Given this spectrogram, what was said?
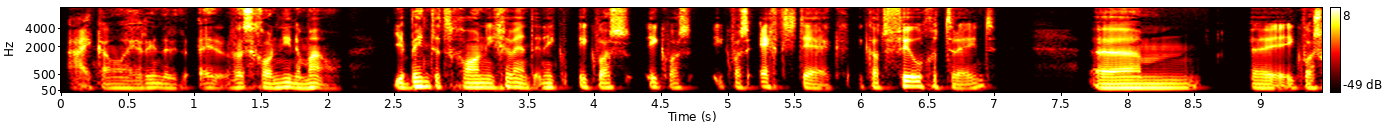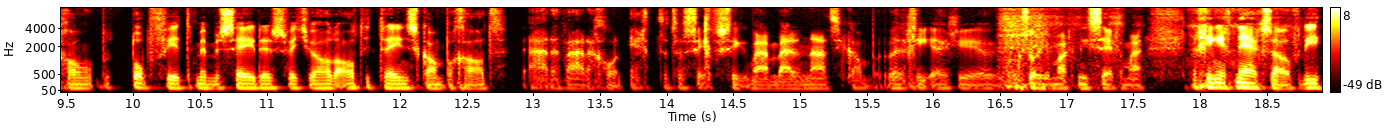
ah, ik kan me herinneren, het was gewoon niet normaal. je bent het gewoon niet gewend. En ik, ik, was, ik, was, ik was echt sterk. Ik had veel getraind. Ehm, eh, ik was gewoon topfit met Mercedes. Weet je, we hadden altijd trainingskampen gehad. Ja, dat waren gewoon echt, dat was echt verschrikkelijk. Bij de natiekampen. Eh, eh, Sorry, mag niet zeggen, maar dat ging echt nergens over. Die,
